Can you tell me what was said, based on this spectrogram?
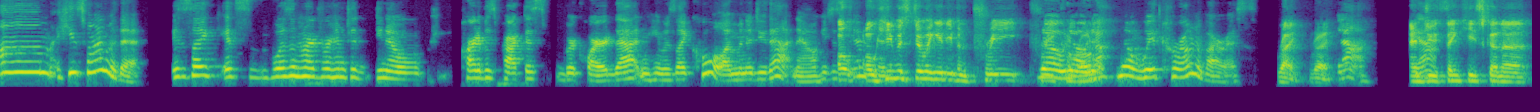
Um, he's fine with it. It's like it's wasn't hard for him to, you know, part of his practice required that, and he was like, "Cool, I'm going to do that now." He just Oh, oh, he was doing it even pre pre no, no, no, no, with coronavirus. Right, right. Yeah, And do you think he's gonna?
